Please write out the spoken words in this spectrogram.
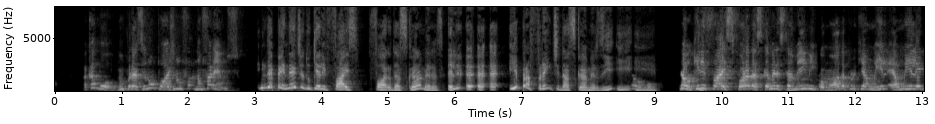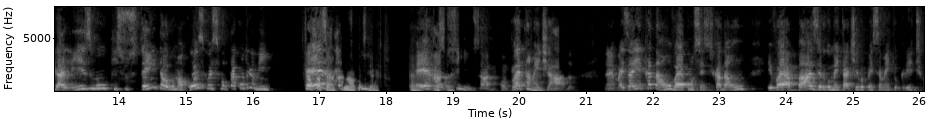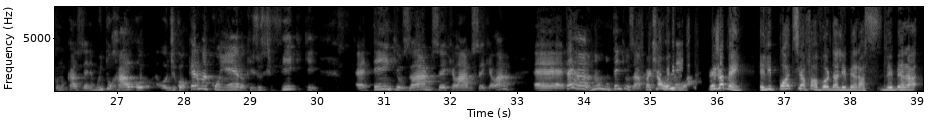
Acabou. No Brasil não pode, não, não faremos. Independente do que ele faz fora das câmeras, ele é, é, é ir para frente das câmeras e, e, e não, o que ele faz fora das câmeras também me incomoda, porque é um, é um ilegalismo que sustenta alguma coisa que vai se voltar contra mim. Tá, é tá certo. Não, tá certo. É, é tá errado, tá sim, sabe? Completamente errado. Né? Mas aí cada um vai a consciência de cada um e vai a base argumentativa, pensamento crítico, no caso dele, muito ralo, ou, ou de qualquer maconheiro que justifique que é, tem que usar, não sei o que lá, não sei o que lá, é, tá errado, não, não tem que usar. A partir não, do momento... Veja bem, ele pode ser a favor da liberação, libera,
